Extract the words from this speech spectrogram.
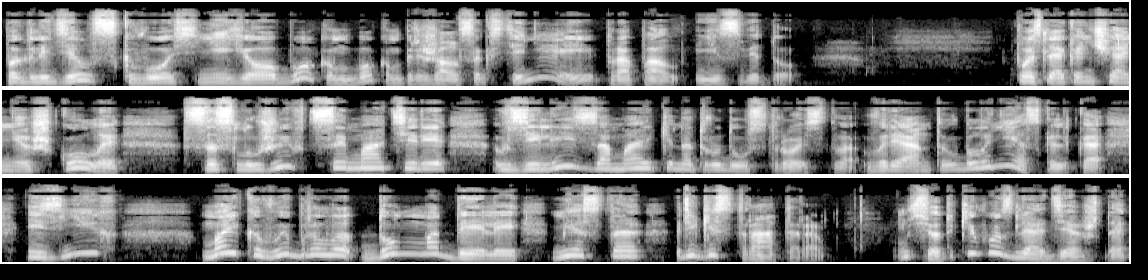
поглядел сквозь нее, боком-боком прижался к стене и пропал из виду. После окончания школы сослуживцы матери взялись за Майкино трудоустройство. Вариантов было несколько. Из них Майка выбрала дом моделей, место регистратора. Все-таки возле одежды.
